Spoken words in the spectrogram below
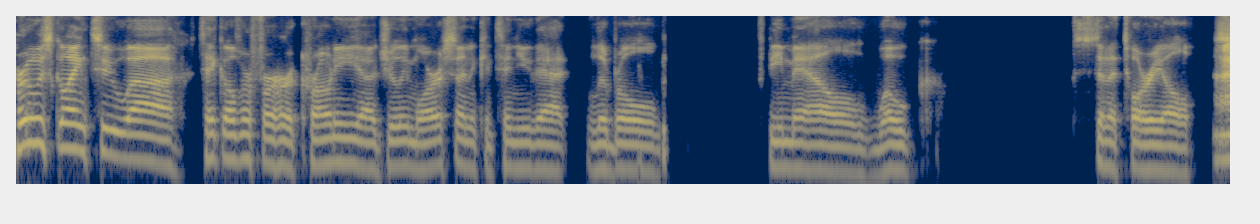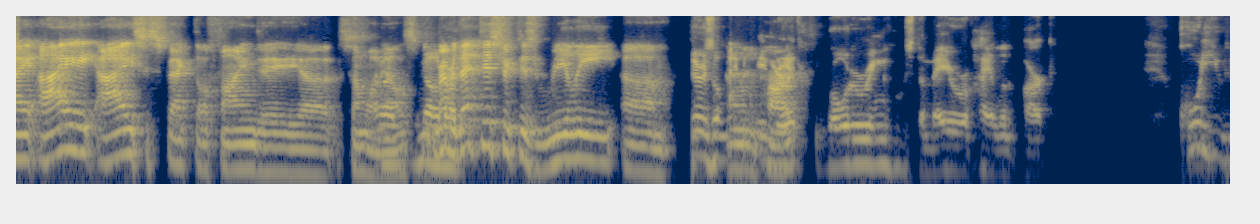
Prue is going to uh, take over for her crony uh, Julie Morrison and continue that liberal, female, woke, senatorial? I I I suspect they'll find a uh, someone else. no, Remember no. that district is really um, There's a Highland lady, Park. Rotering, who's the mayor of Highland Park. Who do you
